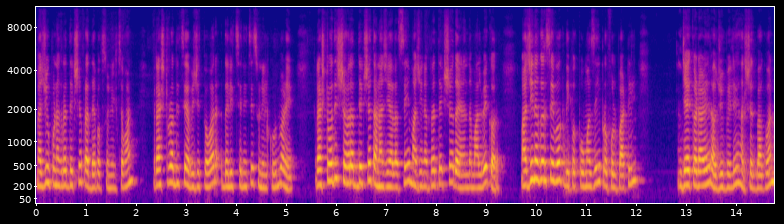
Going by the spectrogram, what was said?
माजी उपनगराध्यक्ष प्राध्यापक सुनील चव्हाण राष्ट्रवादीचे अभिजित पवार दलित सेनेचे सुनील कुरुंदवाडे राष्ट्रवादी शहर अध्यक्ष तानाजी आलासे माजी नगराध्यक्ष दयानंद मालवेकर माजी नगरसेवक दीपक पोमाजे प्रफुल्ल पाटील जय कडाळे राजू बेले हर्षद बागवान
